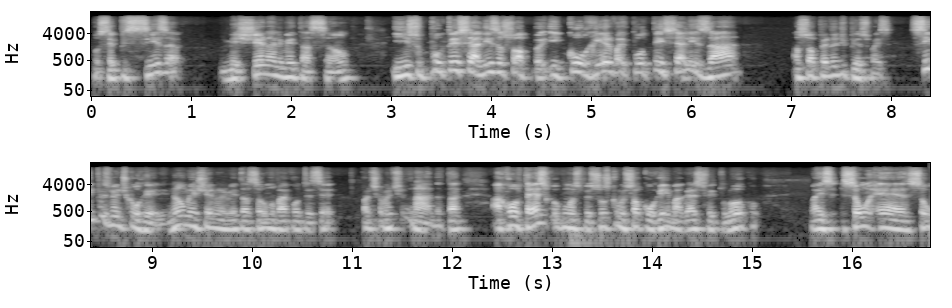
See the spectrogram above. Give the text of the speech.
Você precisa mexer na alimentação e isso potencializa a sua. E correr vai potencializar a sua perda de peso. Mas simplesmente correr e não mexer na alimentação não vai acontecer praticamente nada, tá? Acontece com algumas pessoas, começou a correr, emagrece feito louco, mas são, é, são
